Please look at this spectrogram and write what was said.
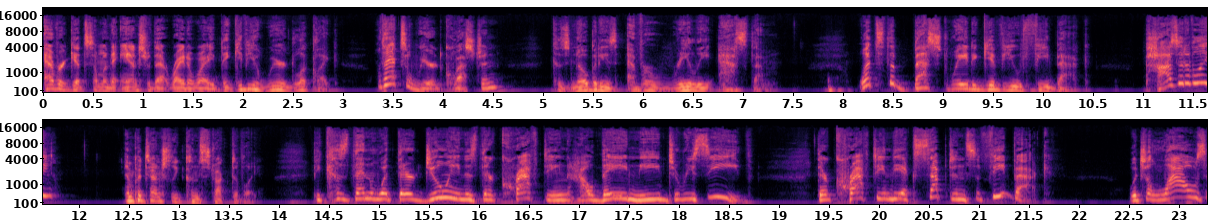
ever get someone to answer that right away. They give you a weird look like, well, that's a weird question because nobody's ever really asked them. What's the best way to give you feedback? Positively and potentially constructively. Because then what they're doing is they're crafting how they need to receive. They're crafting the acceptance of feedback, which allows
